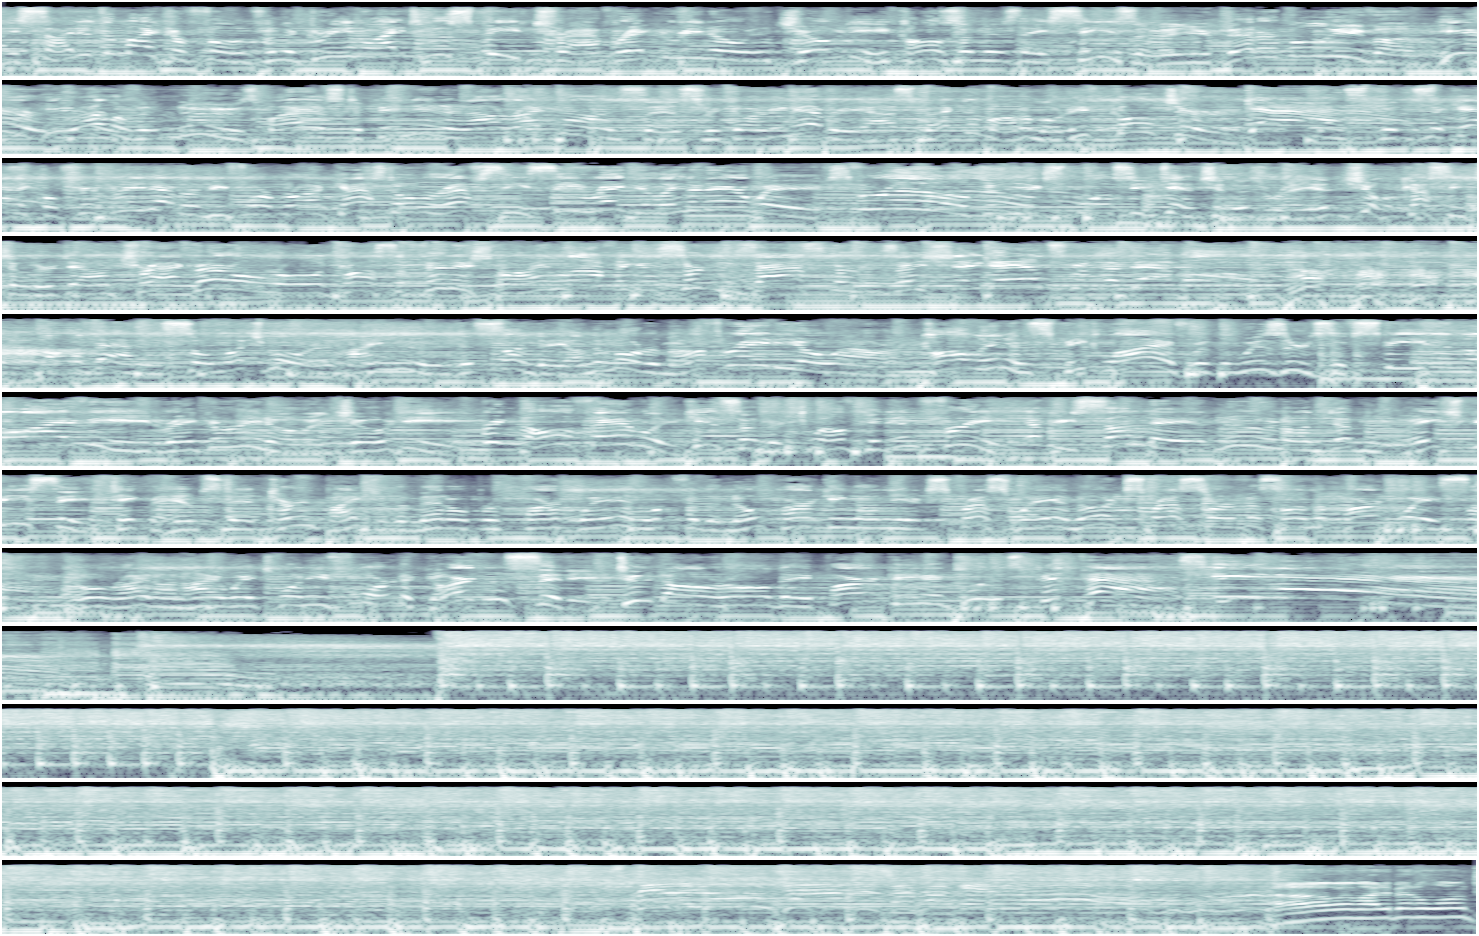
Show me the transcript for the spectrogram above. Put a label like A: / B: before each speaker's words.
A: I sighted the microphone from the green light to the speed trap. Guarino and Joe D calls them as they seize them, and you better believe them. Here, relevant news, biased opinion, and outright nonsense regarding every aspect of automotive culture. Gasp! It's mechanical trickery never before broadcast over FCC regulated airwaves. Thrilled to the explosive tension as Ray and Joe cuss each other down track, barrel roll across the finish line, laughing at certain disaster as they shake much more at high noon this Sunday on the Motormouth Radio Hour. Call in and speak live with the Wizards of Speed and the Live Eat, Ray Guarino and Joe D. Bring the whole family. Kids under 12 get in free every Sunday at noon on WHPC. Take the Hempstead Turnpike to the Meadowbrook Parkway and look for the no parking on the expressway and no express service on the parkway sign. Go right on Highway 24 to Garden City. $2 all day parking includes pit pass. Be there!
